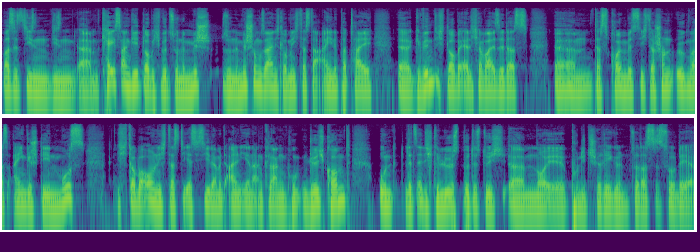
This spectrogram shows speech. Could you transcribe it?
was jetzt diesen diesen ähm, Case angeht, glaube ich, wird so eine Misch so eine Mischung sein. Ich glaube nicht, dass da eine Partei äh, gewinnt. Ich glaube ehrlicherweise, dass ähm, dass Coinbase sich da schon irgendwas eingestehen muss. Ich glaube auch nicht, dass die SEC da mit allen ihren Anklagenpunkten durchkommt und letztendlich gelöst wird es durch ähm, neue politische Regeln. So das ist so der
